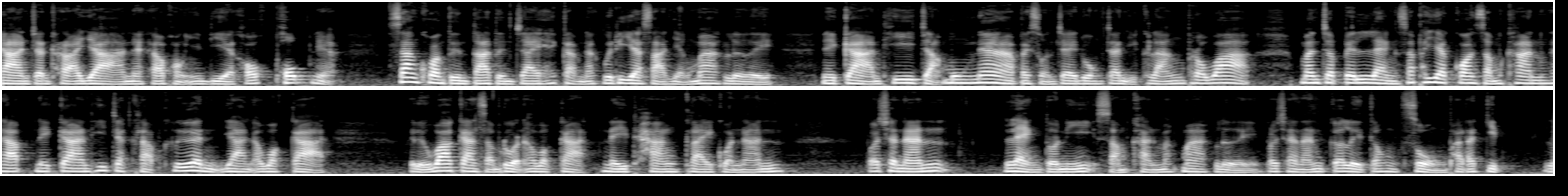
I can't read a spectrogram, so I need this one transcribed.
ยานจันทรายานนะครับของอินเดียเขาพบเนี่ย สร้างความตื่นตาตื่นใจให้กับนักวิทยาศาสตร์อย่างมากเลย ในการที่จะมุ่งหน้าไปสนใจดวงจันทร์อีกครั้ง เพราะว่ามันจะเป็นแหล่งทรัพยากรสำคัญครับในการที่จะขับเคลื่อนยานอวกาศ หรือว่าการสำรวจอวกาศในทางไกลกว่านั้น เพราะฉะนั้นแหล่งตัวนี้สำคัญมากๆเลย เพราะฉะนั้นก็เลยต้องส่งภารกิจห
